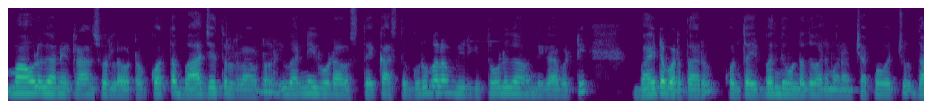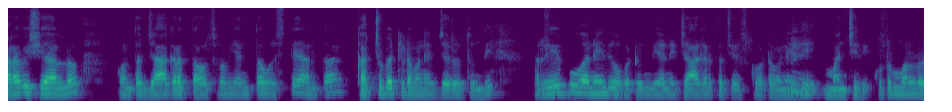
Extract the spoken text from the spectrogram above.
మామూలుగానే ట్రాన్స్ఫర్లు అవ్వటం కొత్త బాధ్యతలు రావటం. ఇవన్నీ కూడా వస్తాయి కాస్త గురుబలం వీరికి తోడుగా ఉంది కాబట్టి బయటపడతారు కొంత ఇబ్బంది ఉండదు అని మనం చెప్పవచ్చు ధన విషయాల్లో కొంత జాగ్రత్త అవసరం ఎంత వస్తే అంత ఖర్చు పెట్టడం అనేది జరుగుతుంది. రేపు అనేది ఒకటి ఉంది అని జాగ్రత్త చేసుకోవటం అనేది మంచిది. కుటుంబంలో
